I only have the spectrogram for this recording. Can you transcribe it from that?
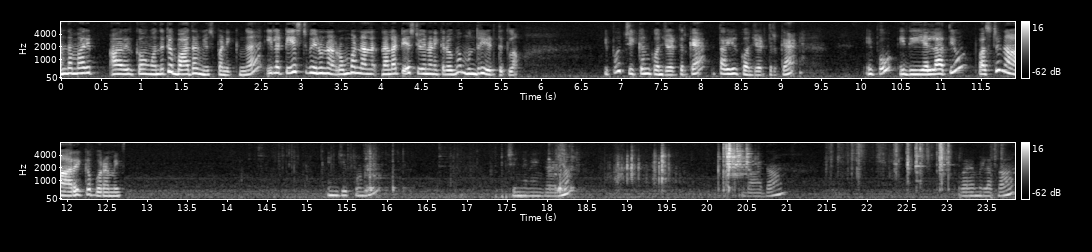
அந்த மாதிரி இருக்கவங்க வந்துட்டு பாதாம் யூஸ் பண்ணிக்கோங்க. இல்லை டேஸ்ட் வேணும்னு ரொம்ப நல்ல நல்லா டேஸ்ட் வேணும்னு நினைக்கிறவங்க முந்திரி எடுத்துக்கலாம். இப்போது சிக்கன் கொஞ்சம் எடுத்திருக்கேன். தயிர் கொஞ்சம் எடுத்திருக்கேன். இப்போது இது எல்லாத்தையும் ஃபஸ்ட்டு நான் அரைக்க போகிறேன் மிக்ஸ் இஞ்சி பூண்டு சின்ன வெங்காயம். சாதம் வரமிளகாய்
